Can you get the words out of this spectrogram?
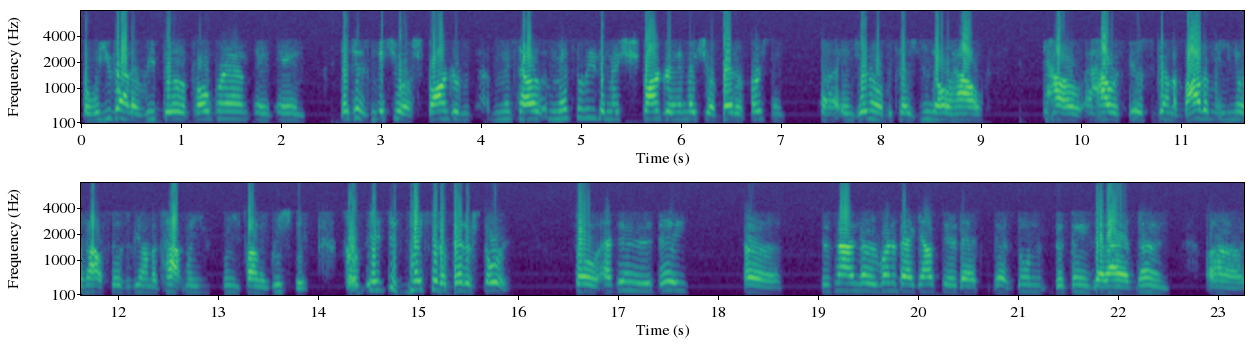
but when you got to rebuild a program and, and that just makes you a stronger mental mentally. That makes you stronger and it makes you a better person uh, in general because you know how how how it feels to be on the bottom and you know how it feels to be on the top when you when you finally reached it. So it just makes it a better story. So at the end of the day, uh, there's not another running back out there that's that's doing the things that I have done uh,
